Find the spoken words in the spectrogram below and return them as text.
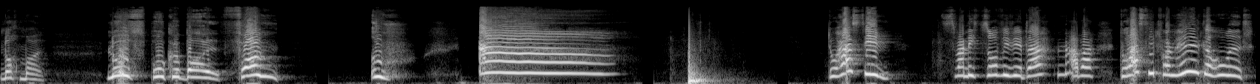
nochmal. Los, Pokéball, fang! Uff. Ah! Ihn! Zwar nicht so, wie wir dachten, aber du hast ihn von Hill geholt.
